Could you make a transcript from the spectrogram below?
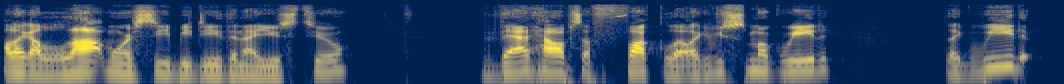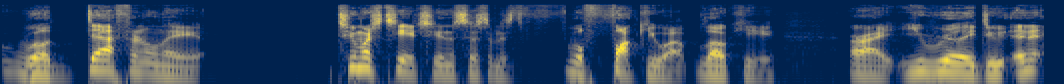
I like a lot more CBD than I used to. That helps a fuckload. Like if you smoke weed, like weed will definitely too much THC in the system is will fuck you up low key. All right, you really do, and it,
